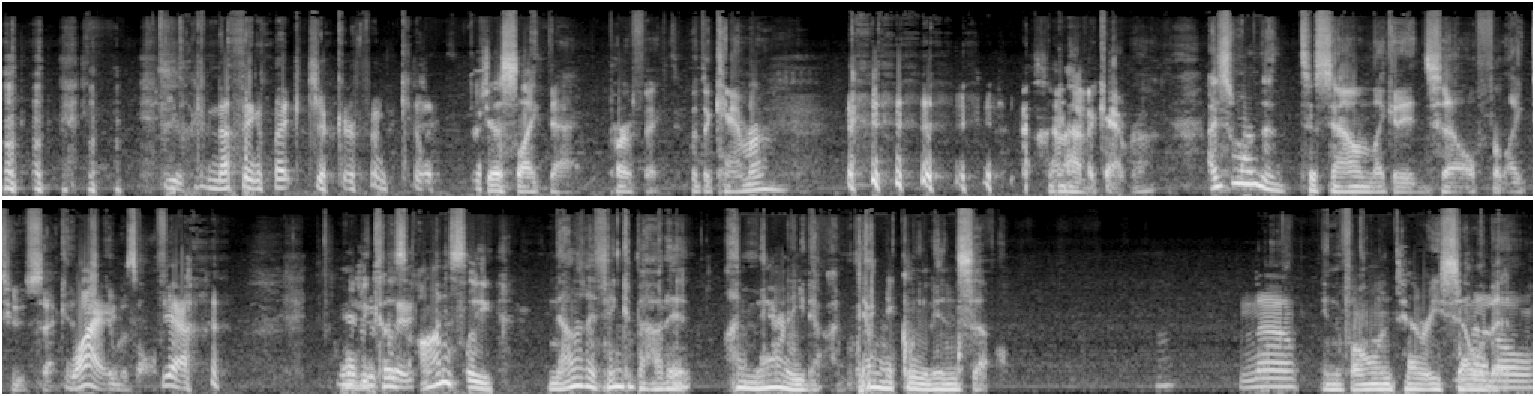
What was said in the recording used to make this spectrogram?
you look nothing like Joker from Killing. just like that. Perfect. With the camera? I don't have a camera. I just wanted to, to sound like an incel for like two seconds. Why? It was awful. Yeah. Well, because say- honestly, now that I think about it, I'm married. I'm technically an incel. no, Involuntary celibate. no,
